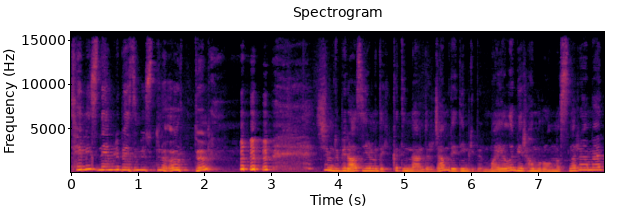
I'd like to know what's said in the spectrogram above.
Temiz nemli bezimi üstüne örttüm. Şimdi biraz 20 dakika dinlendireceğim. Dediğim gibi mayalı bir hamur olmasına rağmen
